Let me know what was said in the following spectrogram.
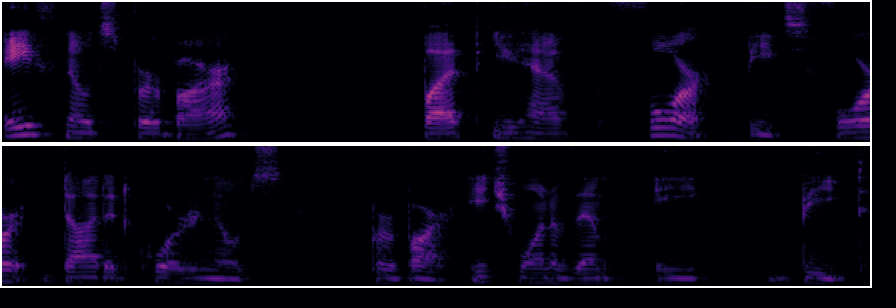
eighth notes per bar, but you have four beats, four dotted quarter notes per bar, each one of them a beat.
